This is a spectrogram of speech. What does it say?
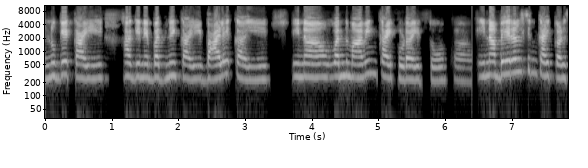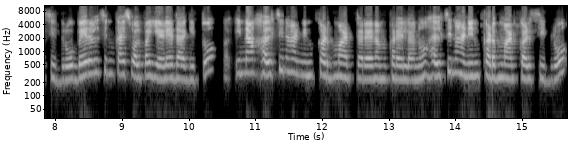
ನುಗ್ಗೆಕಾಯಿ, ಹಾಗೇನೆ ಬದ್ನೆಕಾಯಿ, ಬಾಳೆಕಾಯಿ, ಇನ್ನ ಒಂದ್ ಮಾವಿನಕಾಯಿ ಕೂಡ ಇತ್ತು. ಇನ್ನ ಬೇರಲ್ಸಿನಕಾಯಿ ಕಳ್ಸಿದ್ರು. ಬೇರಲ್ಸಿನಕಾಯಿ ಸ್ವಲ್ಪ ಎಳೆದಾಗಿತ್ತು. ಇನ್ನ ಹಲಸಿನ ಹಣ್ಣಿನ ಕಡ್ಬ್ ಮಾಡ್ತಾರೆ ನಮ್ ಕಡೆ ಎಲ್ಲಾನು ಹಲಸಿನ ಹಣ್ಣಿನ ಕಡ್ಬ್ ಮಾಡಿ ಕಳ್ಸಿದ್ರು.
